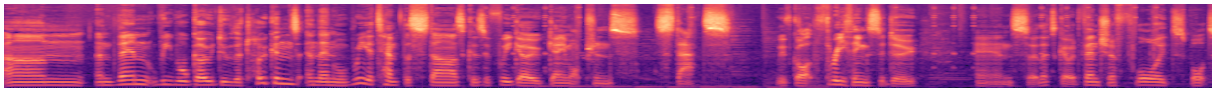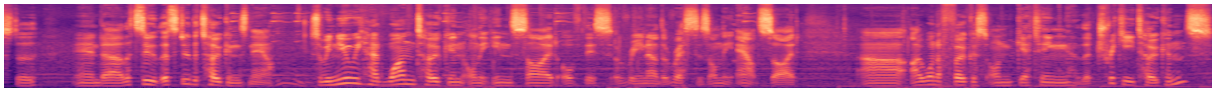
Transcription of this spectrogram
Um, and then we will go do the tokens and then we'll reattempt the stars because if we go game options stats, we've got three things to do. And so let's go Adventure, Floyd, Sportster, and uh, let's do let's do the tokens now. So we knew we had one token on the inside of this arena, the rest is on the outside. Uh, I want to focus on getting the tricky tokens.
